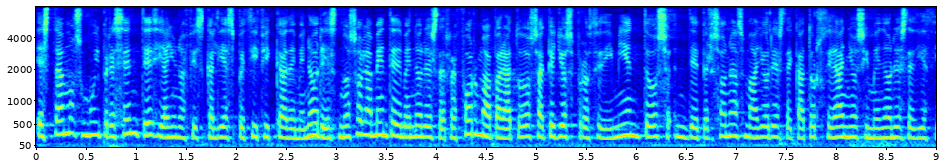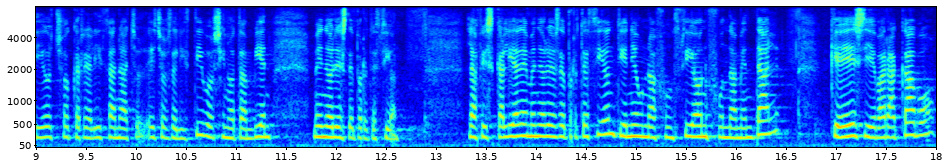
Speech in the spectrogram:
Estamos muy presentes y hay una Fiscalía específica de menores, no solamente de menores de reforma, para todos aquellos procedimientos de personas mayores de 14 años y menores de 18 que realizan hechos delictivos, sino también menores de protección. La Fiscalía de Menores de Protección tiene una función fundamental que es llevar a cabo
